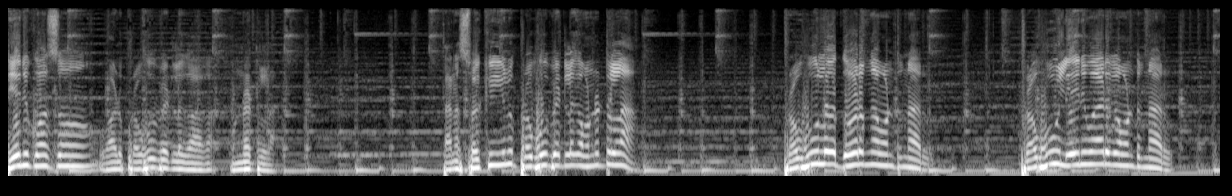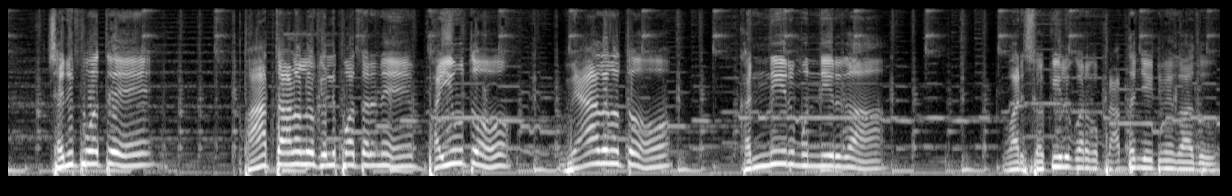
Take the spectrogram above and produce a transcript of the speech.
దేనికోసం? వాడు ప్రభు బిడ్డలుగా ఉండటంలా. తన స్వకీయులు ప్రభు బిడ్డలుగా ఉండటంలా. ప్రభువులో దూరంగా ఉంటున్నారు. ప్రభువు లేనివారుగా ఉంటున్నారు. చనిపోతే పాతాళంలోకి వెళ్ళిపోతారనే భయంతో వేదనతో కన్నీరు మున్నీరుగా వారి స్వకీయుల కొరకు ప్రార్థన చేయటమే కాదు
